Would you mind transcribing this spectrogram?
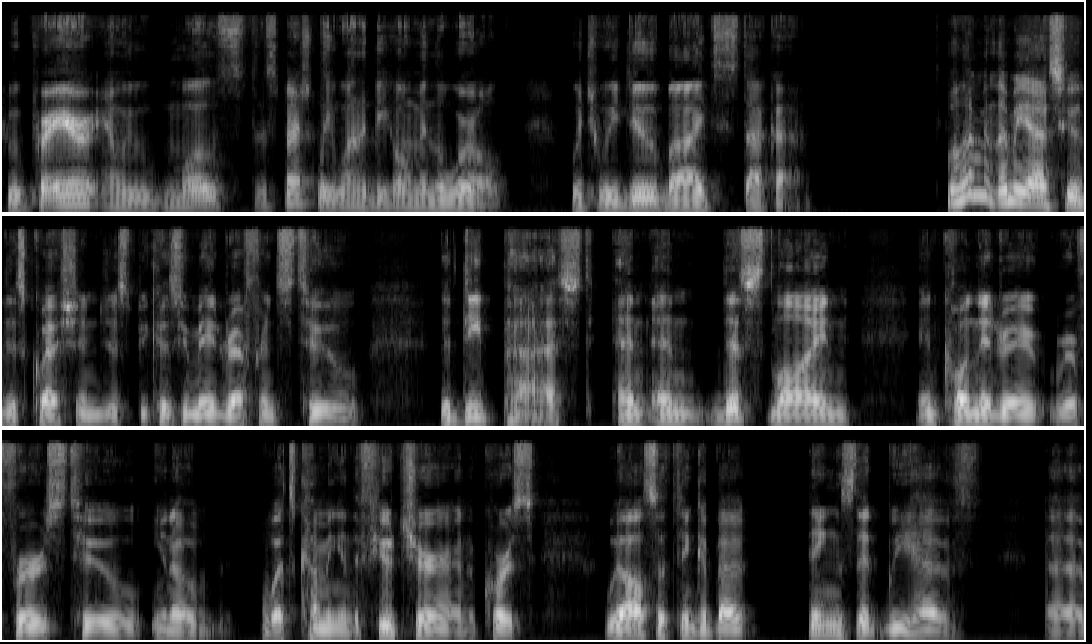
through prayer, and we most especially want to be home in the world, which we do by Tzedaka. Well, let me let me ask you this question, just because you made reference to the deep past, and and this line in Kol Nidre refers to you know what's coming in the future, and of course we also think about things that we have uh,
